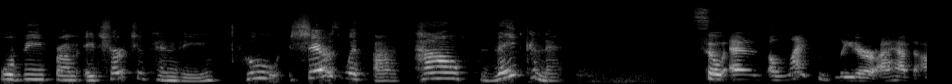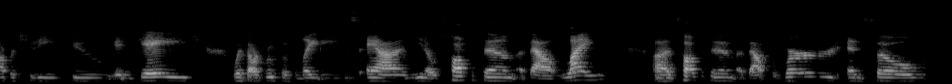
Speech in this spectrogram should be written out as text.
will be from a church attendee who shares with us how they connect. So, as a life group leader, I have the opportunity to engage with our group of ladies and, you know, talk with them about life, uh, talk with them about the word. And so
